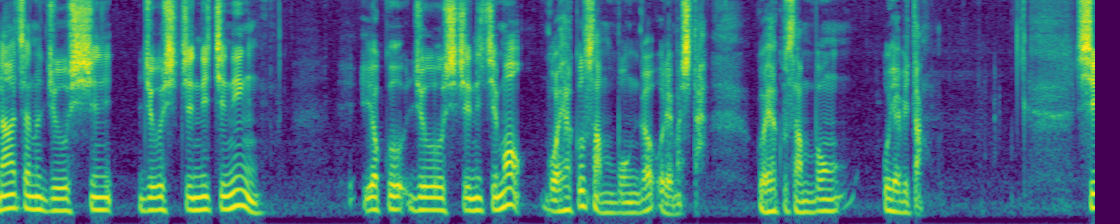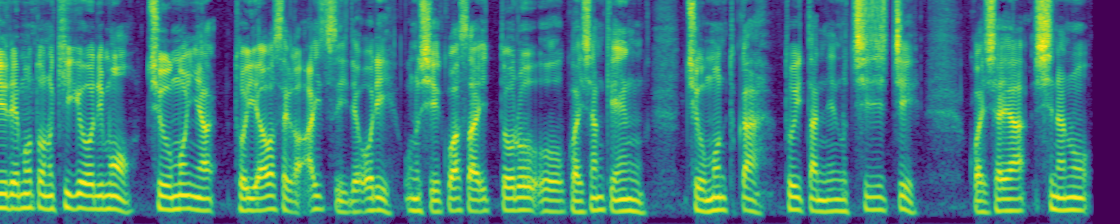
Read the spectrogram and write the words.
ナーチャの 17, 17日に翌17日も503本が売れました。503本親びた。ん仕入れ元の企業にも注文や問い合わせが相次いでおりうぬしいくわさいっとる会社券注文とか問いたんにの知事地会社や品の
